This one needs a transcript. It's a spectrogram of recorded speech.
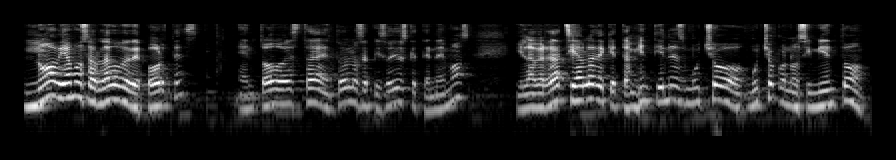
No habíamos hablado de deportes en, todo esta, en todos los episodios que tenemos. Y la verdad sí habla de que también tienes mucho, mucho conocimiento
